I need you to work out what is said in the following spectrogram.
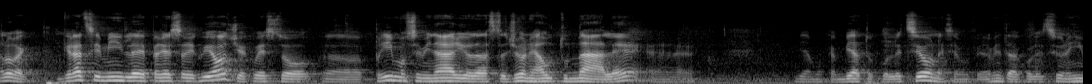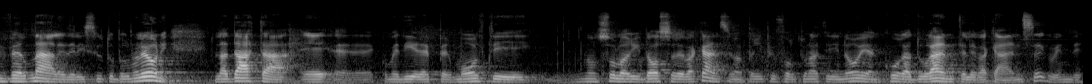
Allora, grazie mille per essere qui oggi a questo uh, primo seminario della stagione autunnale. Eh, abbiamo cambiato collezione, siamo finalmente alla collezione invernale dell'Istituto Bruno Leoni. La data è, eh, come dire, per molti non solo a ridosso delle vacanze, ma per i più fortunati di noi ancora durante le vacanze, quindi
